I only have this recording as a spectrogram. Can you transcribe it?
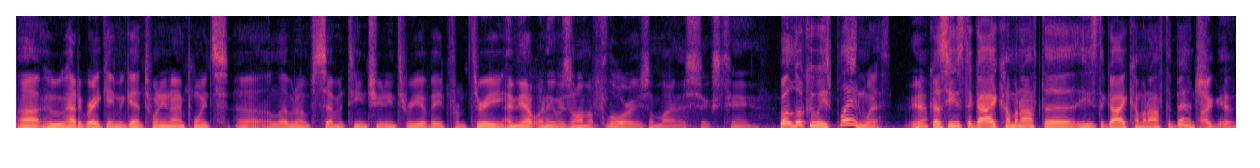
uh, who had a great game again, 29 points, uh, 11 of 17 shooting, three of eight from three. and yet when he was on the floor, he was a minus sixteen. But look who he's playing with, Yeah, because he's the guy coming off the he's the guy coming off the bench. I get it.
